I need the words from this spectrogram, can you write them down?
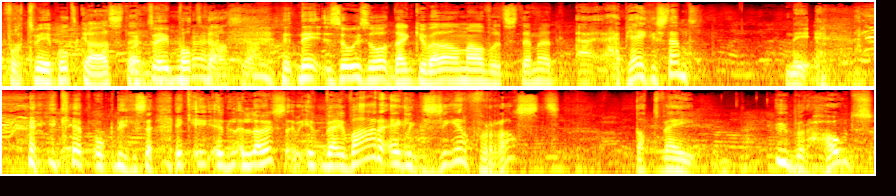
voor twee podcasts. hè. Twee podcasts, ja. Nee, sowieso, dankjewel allemaal voor het stemmen. Eh, heb jij gestemd? Nee. ik heb ook niet. Ik, ik- luister, wij waren eigenlijk zeer verrast dat wij überhaupt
